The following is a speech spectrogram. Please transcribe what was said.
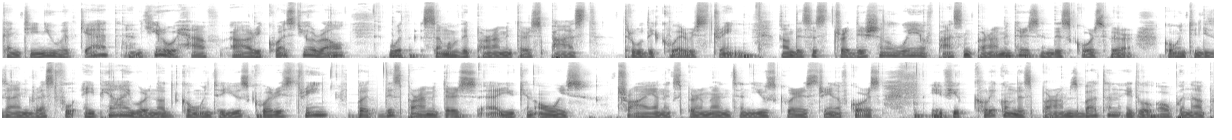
continue with get. And here we have a request URL with some of the parameters passed through the query string. Now this is traditional way of passing parameters. In this course we're going to design RESTful API. We're not going to use query string, but these parameters uh, you can always try and experiment and use query string of course. If you click on this params button, it will open up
